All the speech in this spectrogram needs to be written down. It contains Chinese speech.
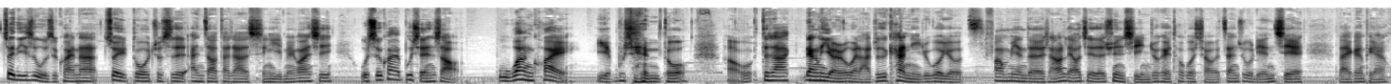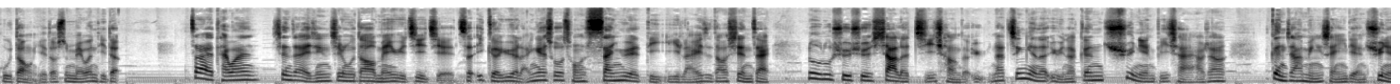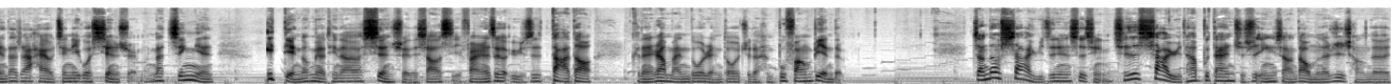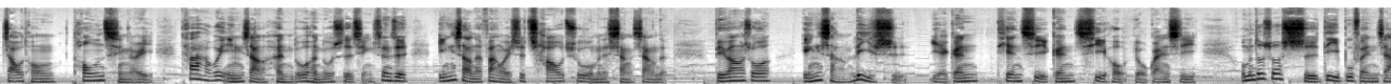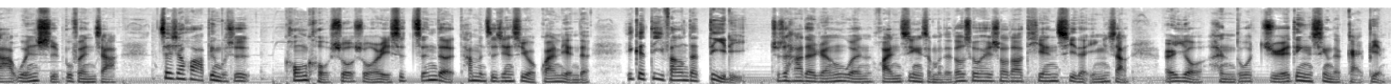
最低是五十块，那最多就是按照大家的心意，没关系，五十块不嫌少，五万块。也不嫌多，好，我大家量力而为啦，就是看你如果有方面的想要了解的讯息，你就可以透过小额赞助连接来跟平安互动，也都是没问题的。再来，台湾现在已经进入到梅雨季节，这一个月来，应该说从三月底以来一直到现在，陆陆续续下了几场的雨。那今年的雨呢，跟去年比起来，好像更加明显一点。去年大家还有经历过限水嘛？那今年一点都没有听到要限水的消息，反而这个雨是大到。可能让蛮多人都觉得很不方便的。讲到下雨这件事情，其实下雨它不单只是影响到我们的日常的交通通勤而已，它还会影响很多很多事情，甚至影响的范围是超出我们的想象的。比方说，影响历史也跟天气跟气候有关系。我们都说史地不分家，文史不分家，这些话并不是空口说说而已，是真的，他们之间是有关联的。一个地方的地理。就是它的人文环境什么的，都是会受到天气的影响，而有很多决定性的改变。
